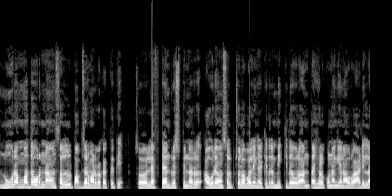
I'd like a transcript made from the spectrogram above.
ನೂರ ಅಮ್ಮದವ್ರನ್ನ ಒಂದ್ ಸ್ವಲ್ಪ ಅಬ್ಸರ್ವ್ ಮಾಡ್ಬೇಕಾಗ್ತೈತಿ. ಸೊ ಲೆಫ್ಟ್ ಹ್ಯಾಂಡ್ ಸ್ಪಿನ್ನರ್ ಅವರೇ ಒಂದ್ ಸ್ವಲ್ಪ ಚಲೋ ಬೌಲಿಂಗ್ ಹಾಕಿದ್ರೆ ಮಿಕ್ಕಿದವ್ರು ಅಂತ ಹೇಳ್ಕೊಂಡಂಗೆ ಅವರು ಆಡಿಲ್ಲ.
